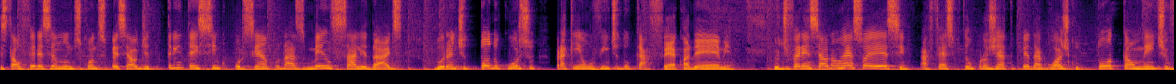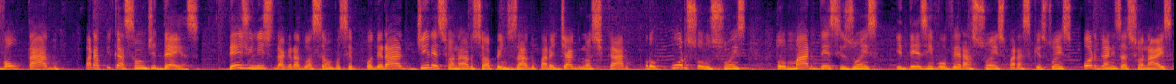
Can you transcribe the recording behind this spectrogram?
está oferecendo um desconto especial de 35% nas mensalidades durante todo o curso para quem é ouvinte do Café com a DM. E o diferencial não é só esse. A FESP tem um projeto pedagógico totalmente voltado para aplicação de ideias. Desde o início da graduação, você poderá direcionar o seu aprendizado para diagnosticar, propor soluções, tomar decisões e desenvolver ações para as questões organizacionais,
